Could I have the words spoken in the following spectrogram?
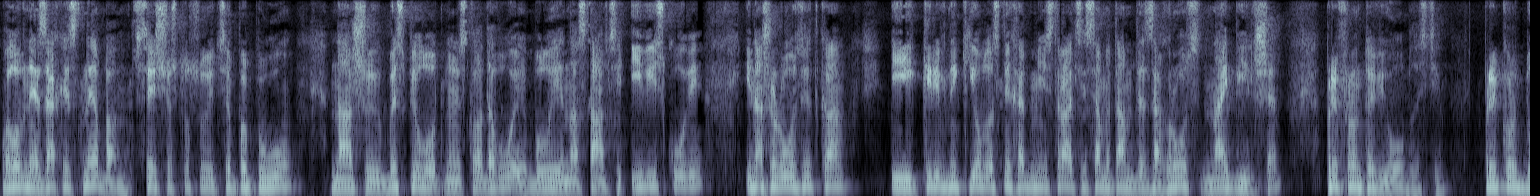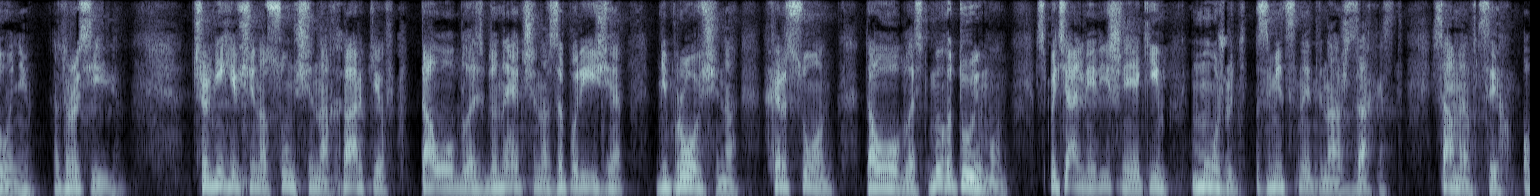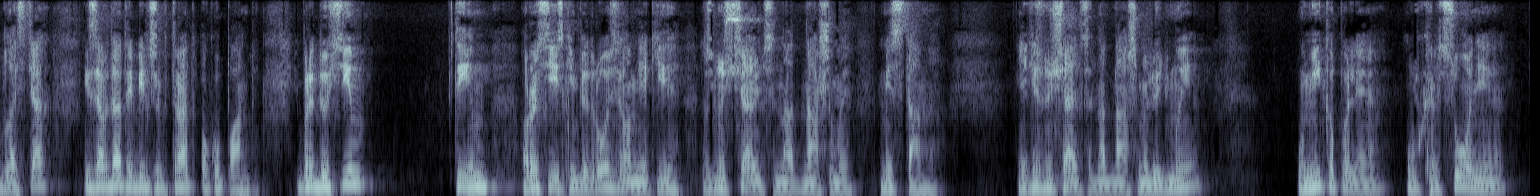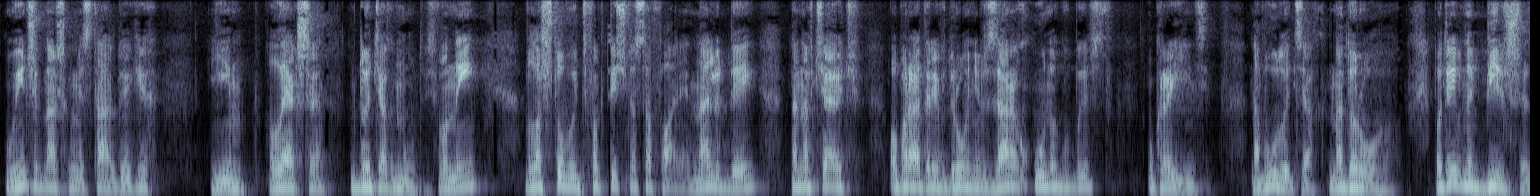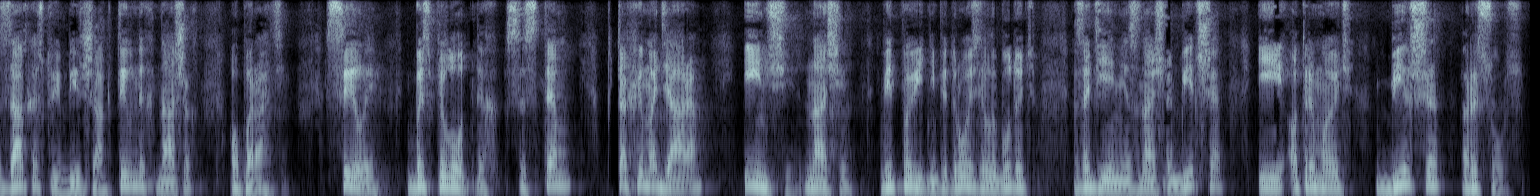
Головне захист неба, все, що стосується ППО, нашої безпілотної складової, були на ставці і військові, і наша розвідка, і керівники обласних адміністрацій, саме там, де загроз найбільше, при фронтовій області, при кордоні з Росією. Чернігівщина, Сумщина, Харків та область, Донеччина, Запоріжжя, Дніпровщина, Херсон та область. Ми готуємо спеціальні рішення, які можуть зміцнити наш захист саме в цих областях і завдати більше втрат окупанту. І передусім тим російським підрозділам, які знущаються над нашими містами, які знущаються над нашими людьми у Нікополі, у Херсоні, у інших наших містах, до яких їм легше дотягнутись. Вони влаштовують фактично сафарі на людей та навчають операторів дронів за рахунок вбивств українців на вулицях, на дорогах. Потрібно більше захисту і більше активних наших операцій. Сили безпілотних систем, птахи Мадяра, інші наші відповідні підрозділи будуть задіяні значно більше і отримують більше ресурсу.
